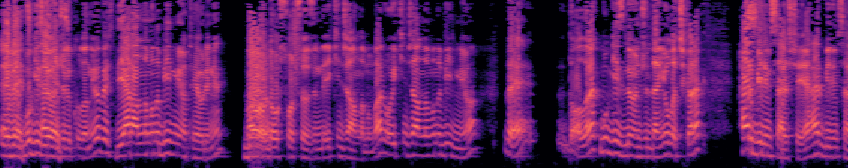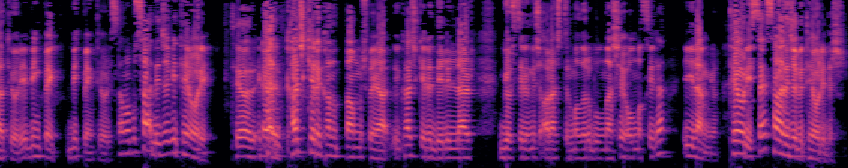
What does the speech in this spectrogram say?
Evet. Bu gizli evet. öncülü kullanıyor ve diğer anlamını bilmiyor teorinin. Doğru. orada Oxford sözlüğünde ikinci anlamı var. O ikinci anlamını bilmiyor ve doğal olarak bu gizli öncülden yola çıkarak her bilimsel şeye, her bilimsel teoriye, Big Bang, Big Bang teorisi ama bu sadece bir teori. Teori. E, Evet. Kaç kere kanıtlanmış veya kaç kere deliller gösterilmiş, araştırmaları bulunan şey olmasıyla ilgilenmiyor. Teori ise sadece bir teoridir.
